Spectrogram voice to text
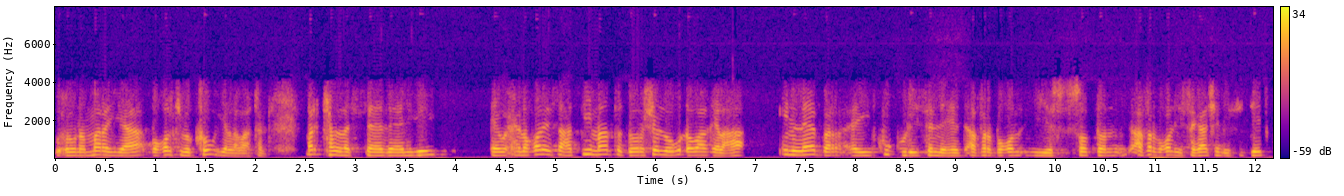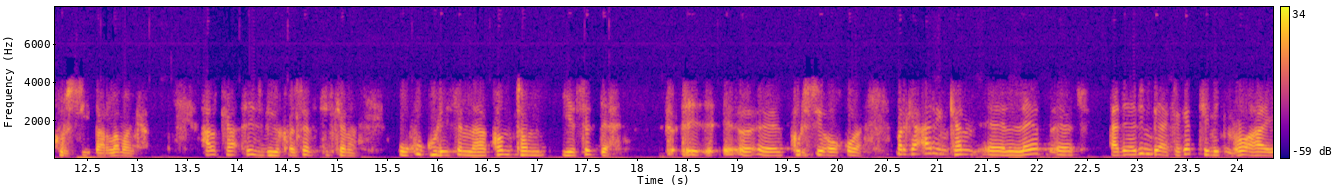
wuxuuna marayaa boqolkiiba kow iyo labaatan. Marka la saadaaliyey waxay noqonaysaa haddii maanta doorasho loogu dhawaaqi lahaa in leber ay ku guuleysan lahayd afar boqol iyo soddon afar boqol iyo sagaashan iyo sideed kursi baarlamaanka halka xisbiga conservativekana uu ku guuleysan lahaa konton iyo saddex kursi oo qura. Marka arrinkan leeb cadaadin baa kaga timid muxuu ahay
